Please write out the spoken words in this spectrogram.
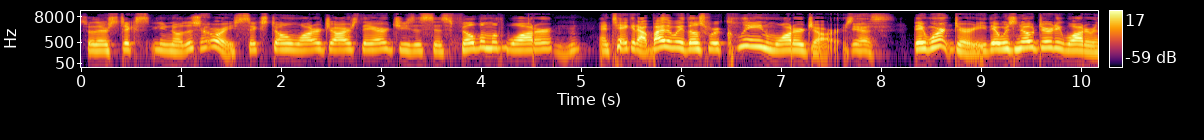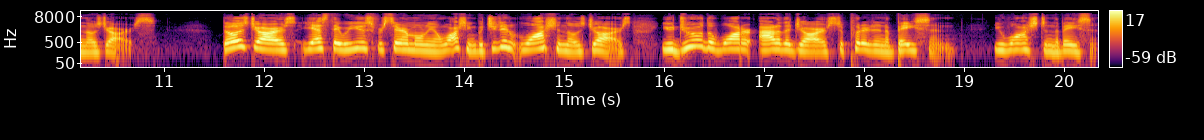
So there's six, you know the story, six stone water jars there. Jesus says, fill them with water mm-hmm. and take it out. By the way, those were clean water jars. Yes. They weren't dirty. There was no dirty water in those jars. Those jars, yes, they were used for ceremonial washing, but you didn't wash in those jars. You drew the water out of the jars to put it in a basin you washed in the basin.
